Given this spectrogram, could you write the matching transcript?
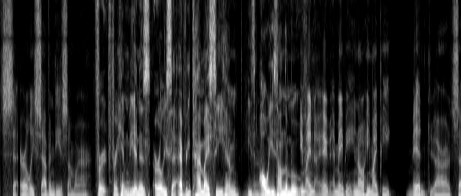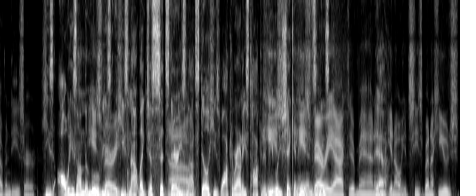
se- early seventies somewhere. For for him being his early set, every time I see him, he's always on the move. He might not, eh, maybe you know he might be mid uh, seventies or He's always on the He's move. He's, very- he's not like just sits there. He's not still. He's walking around. He's talking to people. He's shaking he's hands. and very active, man. And, Yeah. you know, it's, he's been a huge,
